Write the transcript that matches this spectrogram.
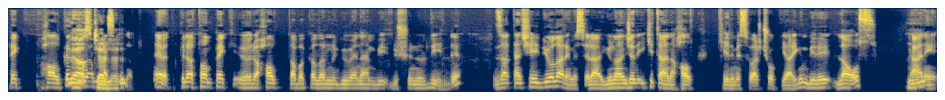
Pek halka Ve askerlerin. Evet Platon pek öyle halk tabakalarını güvenen bir düşünür değildi. Zaten şey diyorlar ya mesela Yunanca'da iki tane halk kelimesi var çok yaygın. Biri Laos yani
